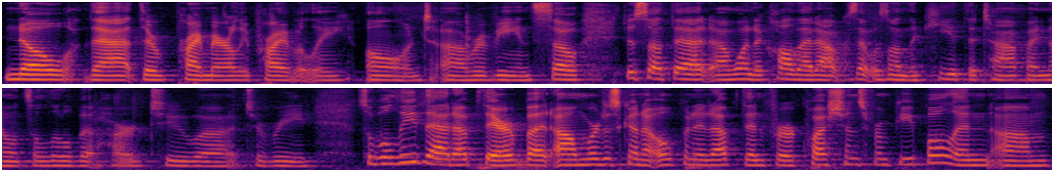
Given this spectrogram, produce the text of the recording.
know that they're primarily privately owned uh, ravines. So just thought that I wanted to call that out because that was on the key at the top. I know it's a little bit hard to uh, to read. So we'll leave that up there, but um, we're just going to open it up then for questions from people. And um,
